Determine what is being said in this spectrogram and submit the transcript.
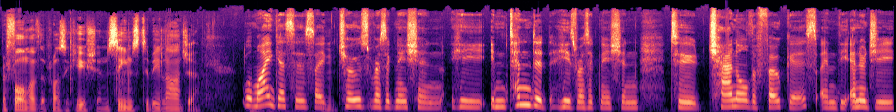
reform of the prosecution seems to be larger. Well, my guess is like hmm. Cho's resignation, he intended his resignation to channel the focus and the energy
